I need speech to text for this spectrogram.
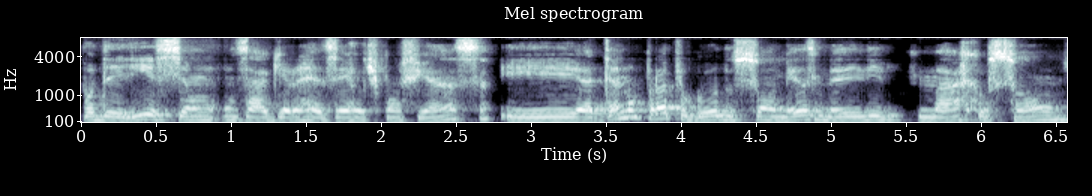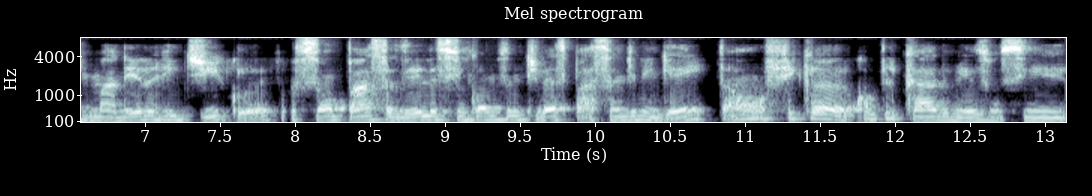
poderia ser um, um zagueiro reserva de confiança, e até no próprio gol do som mesmo, ele marca o som de maneira ridícula, o som passa dele assim como se não estivesse passando de ninguém, então fica complicado mesmo, assim,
